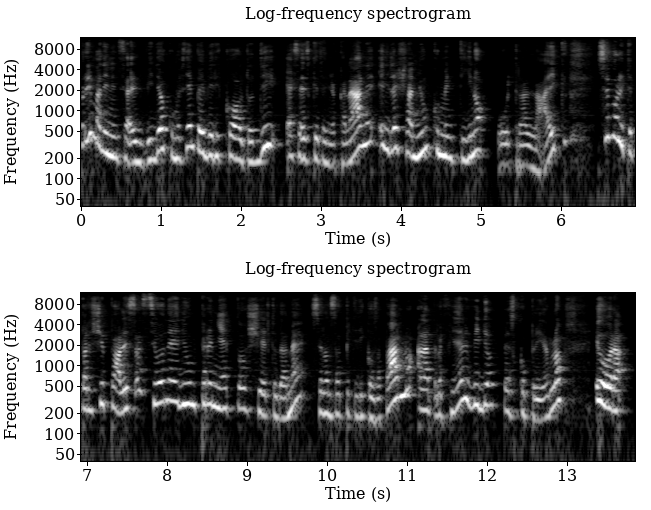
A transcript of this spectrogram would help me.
Prima di iniziare il video, come sempre vi ricordo di essere iscritti al mio canale e di lasciarmi un commentino, oltre al like, se volete partecipare all'estrazione di un premietto scelto da me. Se non sapete di cosa parlo, andate alla fine del video per scoprirlo. E ora,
